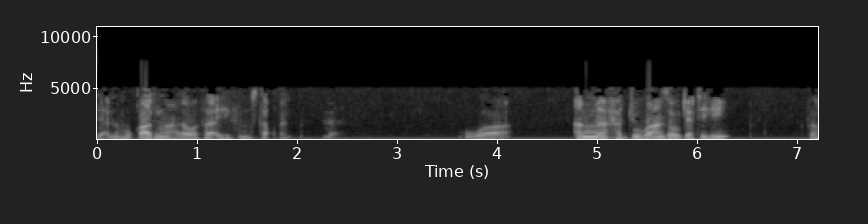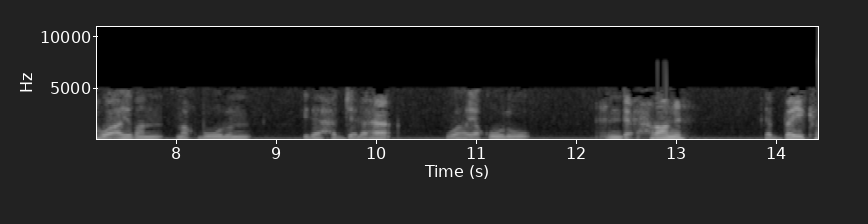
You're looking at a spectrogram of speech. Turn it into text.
لأنه قادر على وفائه في المستقبل. نعم. وأما حجه عن زوجته فهو أيضا مقبول إذا حج لها ويقول عند إحرامه لبيك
